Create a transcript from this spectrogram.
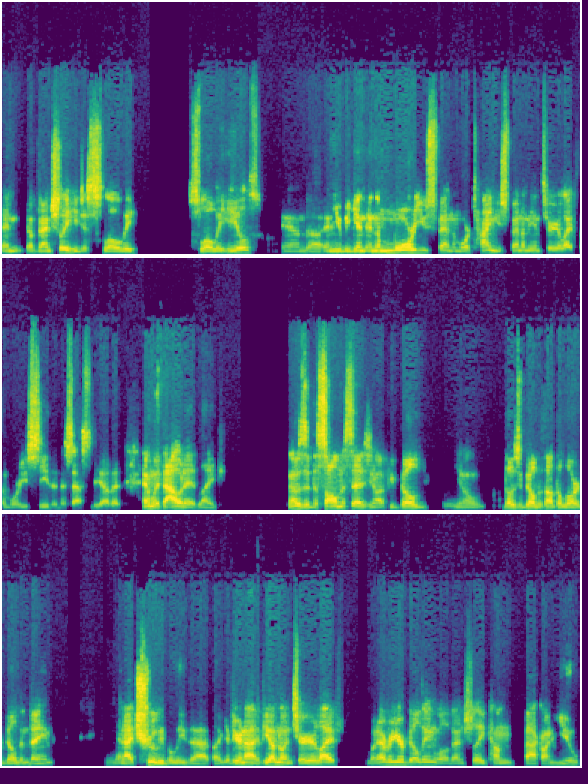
And eventually he just slowly, slowly heals and uh, and you begin and the more you spend the more time you spend on the interior life the more you see the necessity of it and without it like that was it the psalmist says you know if you build you know those who build without the lord build in vain and i truly believe that like if you're not if you have no interior life whatever you're building will eventually come back on you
